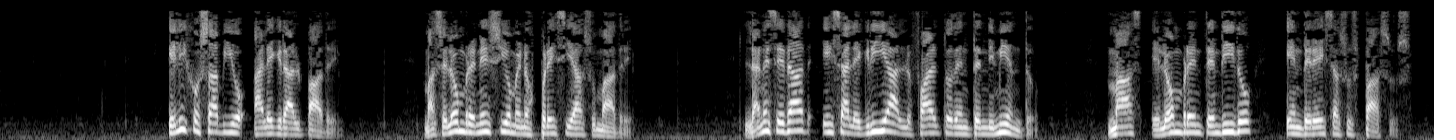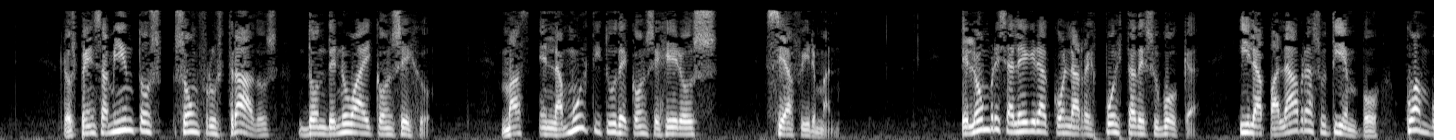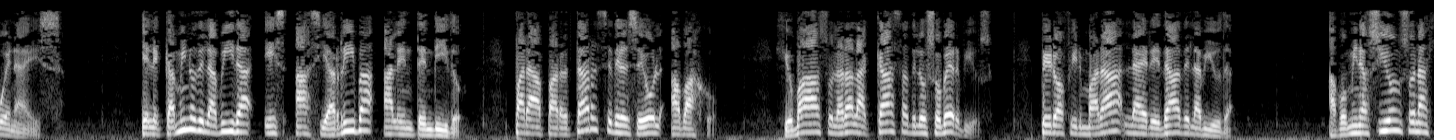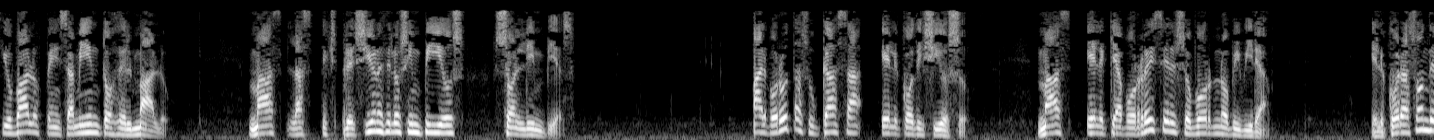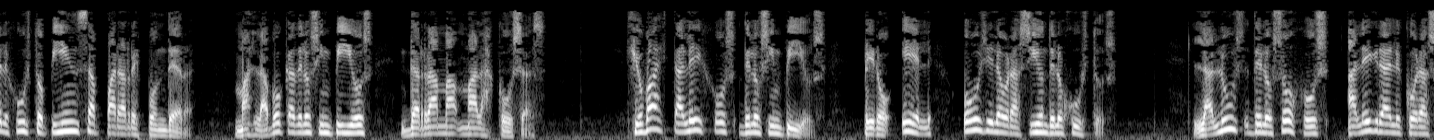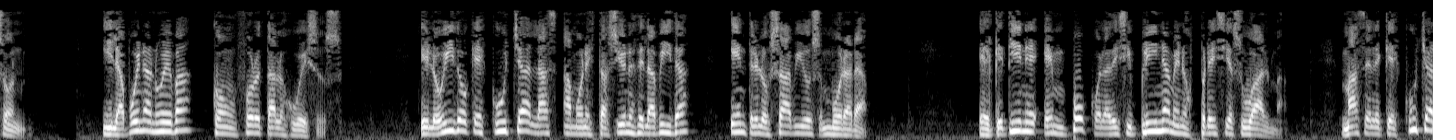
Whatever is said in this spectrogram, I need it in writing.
El hijo sabio alegra al padre, mas el hombre necio menosprecia a su madre. La necedad es alegría al falto de entendimiento, mas el hombre entendido endereza sus pasos. Los pensamientos son frustrados donde no hay consejo, mas en la multitud de consejeros se afirman. El hombre se alegra con la respuesta de su boca, y la palabra a su tiempo, cuán buena es. El camino de la vida es hacia arriba al entendido, para apartarse del Seol abajo. Jehová asolará la casa de los soberbios, pero afirmará la heredad de la viuda. Abominación son a Jehová los pensamientos del malo, mas las expresiones de los impíos son limpias. Alborota su casa el codicioso, mas el que aborrece el soborno vivirá. El corazón del justo piensa para responder, mas la boca de los impíos derrama malas cosas. Jehová está lejos de los impíos, pero Él oye la oración de los justos. La luz de los ojos alegra el corazón, y la buena nueva conforta los huesos. El oído que escucha las amonestaciones de la vida, entre los sabios morará. El que tiene en poco la disciplina menosprecia su alma, mas el que escucha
